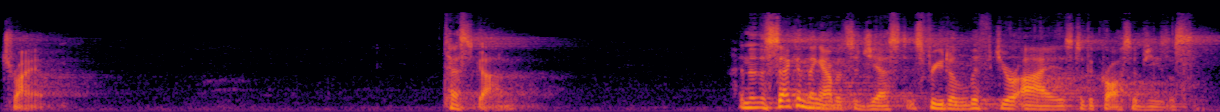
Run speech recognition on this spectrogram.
Try it. Test God. And then the second thing I would suggest is for you to lift your eyes to the cross of Jesus.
